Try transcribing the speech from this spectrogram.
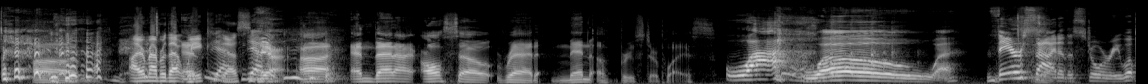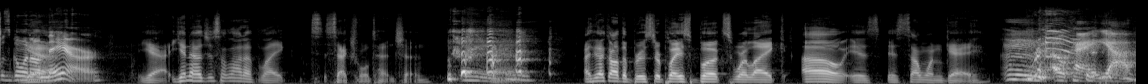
I remember that week. Yeah. Yes. Yeah. Yeah. Uh, and then I also read Men of Brewster Place. Wow. Whoa. Their side of the story. What was going on there? Yeah. You know, just a lot of like s- sexual tension. Yeah. Mm. I feel like all the Brewster Place books were like, oh, is is someone gay? Mm, okay. Yeah.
